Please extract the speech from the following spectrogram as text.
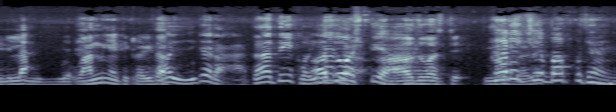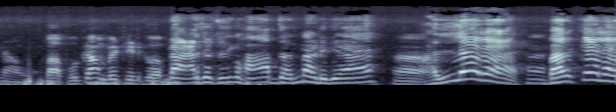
ಇಲ್ಲ ಒಂದ್ ಗಂಟೆ ಕೈದ ಈಗ ರಾತ್ರಿ ಅದು ಅಷ್ಟೇ. ಅದು ಅಷ್ಟೇ. ಕಡಿಕೆ ಬಾಪು ನಾವು. ಬಾಪು ಕಾಮ್ ಬಿಟ್ಟು ಇಟ್ಕೋ ನಾಳೆ ಜೊತೆಗೆ ಹಾಬ್ದಂದ್ ಮಾಡಿದ್ಯಾ? ಅಲ್ಲರ ಬರ್ಕಲೆ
